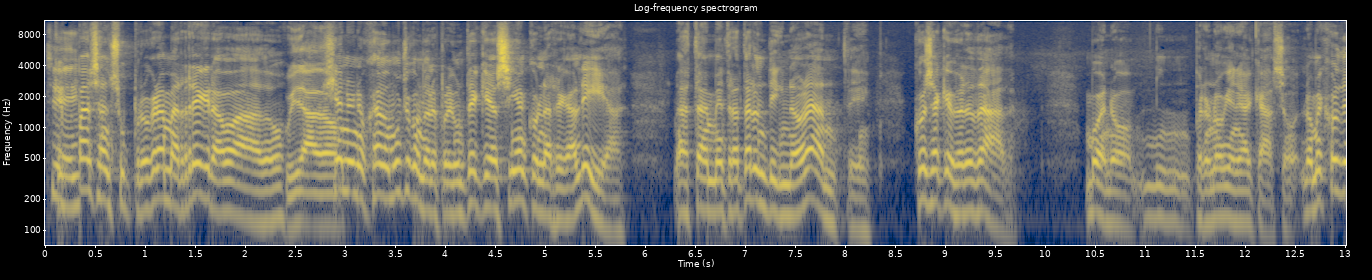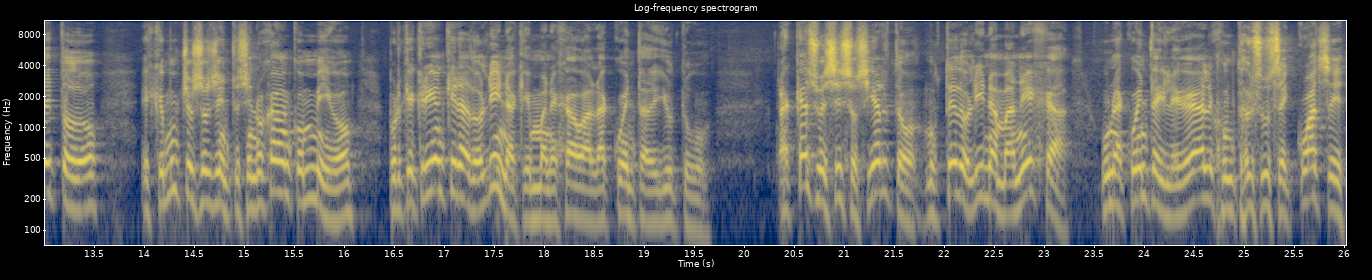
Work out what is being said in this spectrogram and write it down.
Sí. que pasan su programa regrabado. Cuidado. Se han enojado mucho cuando les pregunté qué hacían con las regalías. Hasta me trataron de ignorante, cosa que es verdad. Bueno, mm, pero no viene al caso. Lo mejor de todo es que muchos oyentes se enojaban conmigo porque creían que era Dolina quien manejaba la cuenta de YouTube. ¿Acaso es eso cierto? ¿Usted, Dolina, maneja una cuenta ilegal junto a sus secuaces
